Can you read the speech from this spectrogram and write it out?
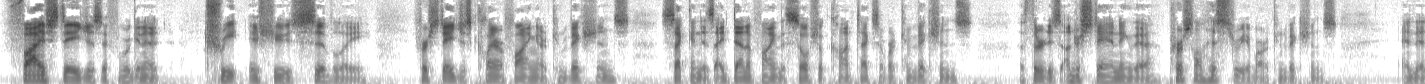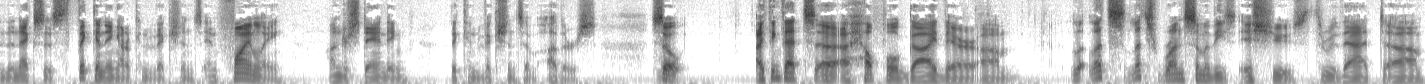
five stages if we're going to treat issues civilly. First stage is clarifying our convictions. Second is identifying the social context of our convictions. The third is understanding the personal history of our convictions. And then the next is thickening our convictions. And finally, understanding the convictions of others. So I think that's a, a helpful guide there. Um, l- let's, let's run some of these issues through that um,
